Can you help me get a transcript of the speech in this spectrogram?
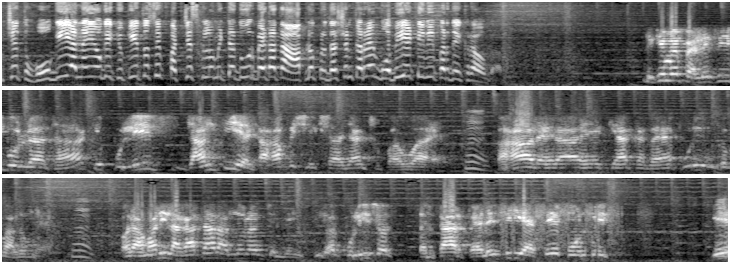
उचित होगी या नहीं होगी क्योंकि ये तो सिर्फ़ 25 किलोमीटर दूर बैठा था आप लोग प्रदर्शन कर रहे हैं वो भी ये टीवी पर देख रहा होगा। देखिए मैं पहले से ही बोल रहा था कि पुलिस जानती है कहाँ पे शेख शाहजहां छुपा हुआ है कहाँ रह रहा है क्या कर रहा है पूरी उनको मालूम है। और हमारी लगातार आंदोलन चल रही थी और पुलिस और सरकार पहले से ही ऐसे फ़ोन में ये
